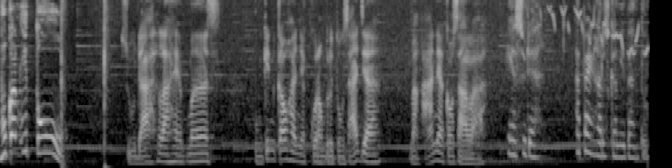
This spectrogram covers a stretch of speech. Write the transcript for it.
Bukan itu. Sudahlah Hermes, mungkin kau hanya kurang beruntung saja. Makanya kau salah. Ya sudah, apa yang harus kami bantu?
